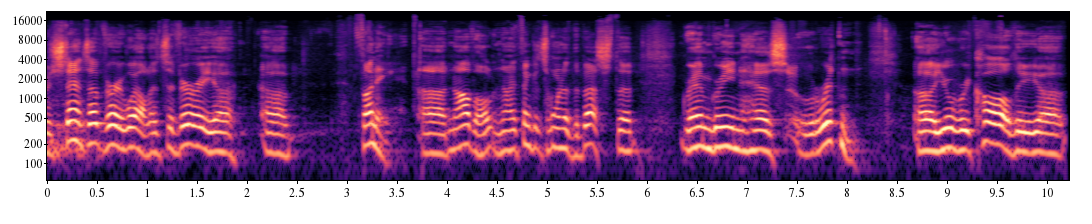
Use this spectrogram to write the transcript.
which stands up very well. It's a very uh, uh, funny uh, novel, and I think it's one of the best that Graham Greene has written. Uh, you'll recall the, uh,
